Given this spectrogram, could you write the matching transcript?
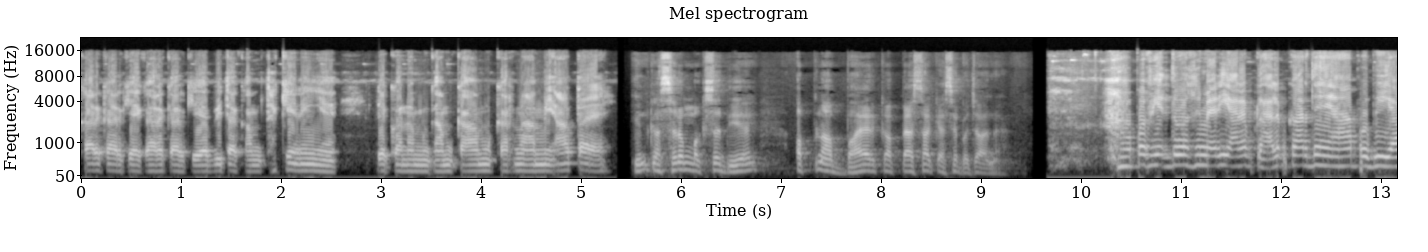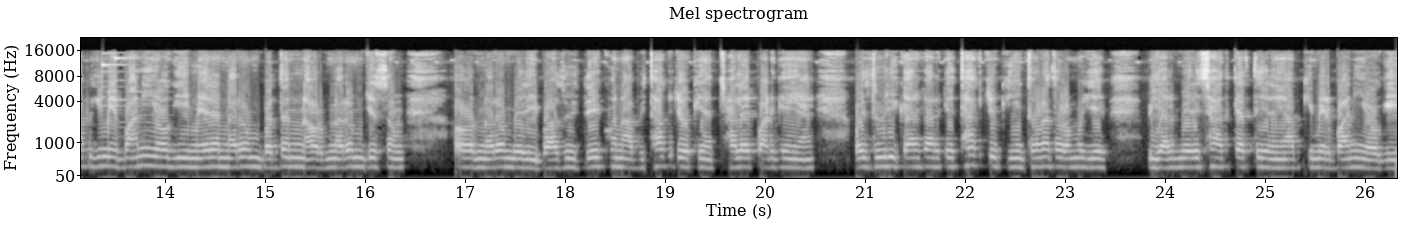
کر کر کے، کر کر کے ابھی تک ہم تھکے نہیں ہیں۔ لیکن ہم ہم کام کرنا ہمیں آتا ہے۔ ان کا صرف مقصد یہ ہے، اپنا باہر کا پیسہ کیسے بچانا ہے؟ یہاں پر آپ سے میری عرب کا حلب کر دیں۔ یہاں پر بھی آپ کی مہربانی ہوگی۔ میرا نرم بدن اور نرم جسم اور نرم میری بازو دیکھو نا، ابھی تھک چکے ہیں، چھلے پڑ گئے ہیں۔ مزدوری کر کر کے تھک چکی ہیں۔ تھوڑا تھوڑا مجھے بھی یار میرے ساتھ کرتے رہیں۔ آپ کی مہربانی ہوگی۔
